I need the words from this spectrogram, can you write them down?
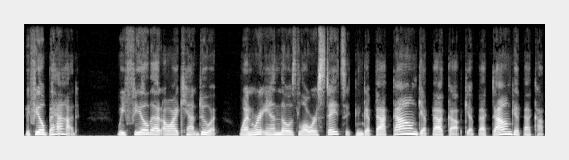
We feel bad. We feel that, oh, I can't do it. When we're in those lower states, it can get back down, get back up, get back down, get back up.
